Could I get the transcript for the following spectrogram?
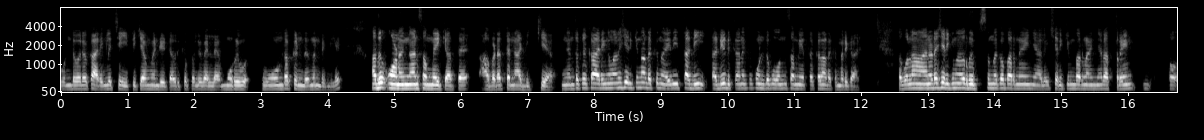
കൊണ്ട് ഓരോ കാര്യങ്ങൾ ചെയ്യിപ്പിക്കാൻ വേണ്ടിയിട്ട് അവർക്ക് പോലും വല്ല മുറിവ് വൂണ്ടൊക്കെ ഉണ്ടെന്നുണ്ടെങ്കിൽ അത് ഉണങ്ങാൻ സമ്മതിക്കാത്ത അവിടെ തന്നെ അടിക്കുക ഇങ്ങനത്തെ ഒക്കെ കാര്യങ്ങളാണ് ശരിക്കും നടക്കുന്നത്. അതായത് ഈ തടി തടി എടുക്കാനൊക്കെ കൊണ്ടുപോകുന്ന സമയത്തൊക്കെ നടക്കുന്ന ഒരു കാര്യം. അതുപോലെ ആനയുടെ ശരിക്കും റിബ്സ് എന്നൊക്കെ പറഞ്ഞു കഴിഞ്ഞാൽ ശരിക്കും പറഞ്ഞു കഴിഞ്ഞാൽ അത്രയും ഇപ്പോൾ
